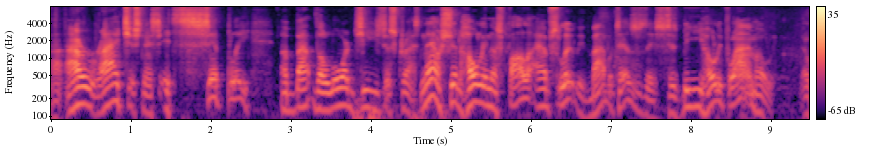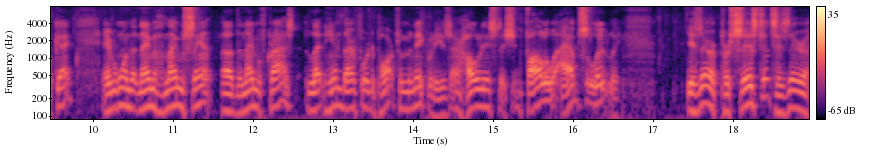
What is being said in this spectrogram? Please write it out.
uh, our righteousness. It's simply about the Lord Jesus Christ. Now, should holiness follow? Absolutely. The Bible tells us this. It says, "Be ye holy, for I am holy." Okay. Everyone that nameth the name of sin, uh, the name of Christ, let him therefore depart from iniquity. Is there holiness that should follow? Absolutely. Is there a persistence? Is there a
